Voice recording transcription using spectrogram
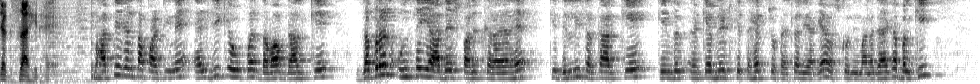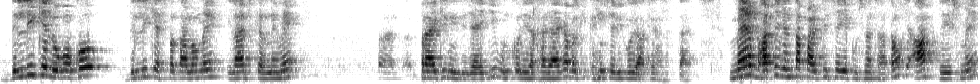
जग ज़ाहिर है। भारतीय जनता पार्टी ने एलजी के ऊपर दबाव डाल के जबरन उनसे ये आदेश पारित कराया है कि दिल्ली सरकार के केंद्र कैबिनेट के तहत जो फैसला लिया गया, उसको नहीं माना जाएगा, बल्कि दिल्ली के लोगों को दिल्ली के अस्पतालों में इलाज करने में प्रायोरिटी नहीं दी जाएगी, उनको नहीं रखा जाएगा, बल्कि कहीं से भी कोई आके आ सकता है। मैं भारतीय जनता पार्टी से ये पूछना चाहता हूँ कि आप देश में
